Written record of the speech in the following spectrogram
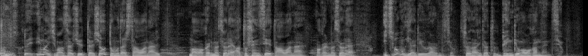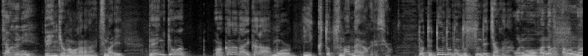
あるんですか？で今一番最初言ったでしょ？友達と会わない。まあ分かりますよね。あと先生と会わない。分かりますよね。一番大きな理由があるんですよ。それは何かというと勉強が分かんないんですよ。逆に？勉強が分からない。つまり勉強が分からないからもう行くとつまんないわけですよだってどんどんどんどん進んでっちゃうから。俺も分かんなかったもんな。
